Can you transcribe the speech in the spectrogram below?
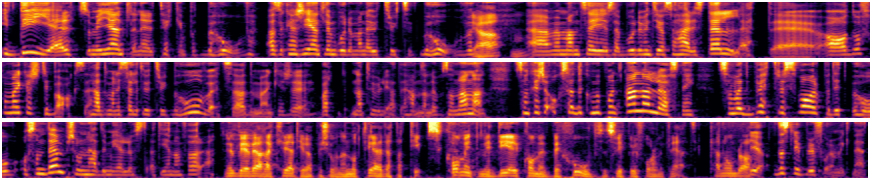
idéer som egentligen är ett tecken på ett behov. Alltså kanske egentligen borde man ha uttryckt sitt behov. Ja. Mm. Uh, men man säger så här, borde vi inte göra så här istället? Uh, ja, då får man kanske tillbaka. Hade man istället uttryckt behovet så hade man kanske varit naturligt att det hamnade hos någon annan som kanske också hade kommit på en annan lösning som var ett bättre svar på ditt behov och som den personen hade mer lust att genomföra. Nu ber vi alla kreativa personer notera detta tips. Kom inte med idéer, kom med behov så slipper du få dem i knät. Kanonbra. Ja, då slipper du få dem i knät.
